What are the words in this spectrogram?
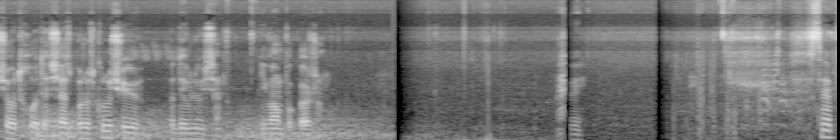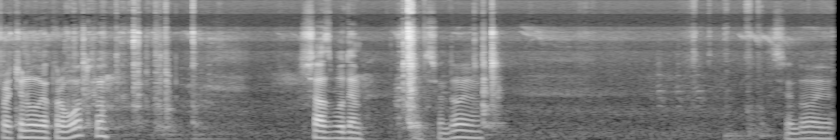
що відходить. Зараз порозкручую, подивлюся і вам покажу. Все, протягнули проводку. Зараз будемо сюдою. Сюдою.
